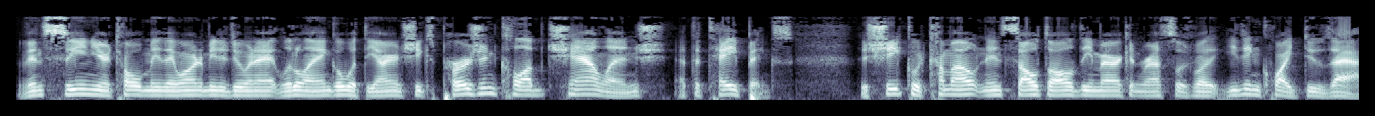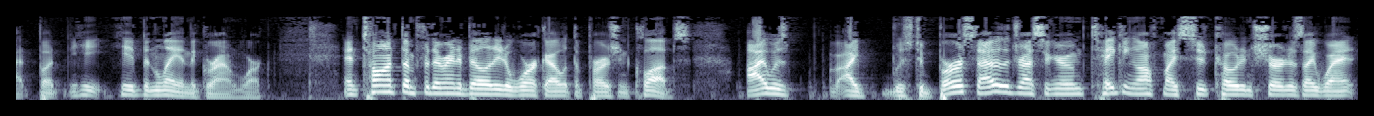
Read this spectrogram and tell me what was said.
Vince Sr. told me they wanted me to do a little angle with the Iron Sheik's Persian Club Challenge at the tapings. The Sheik would come out and insult all the American wrestlers. Well, he didn't quite do that, but he, he had been laying the groundwork. And taunt them for their inability to work out with the Persian clubs. I was I was to burst out of the dressing room, taking off my suit coat and shirt as I went,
